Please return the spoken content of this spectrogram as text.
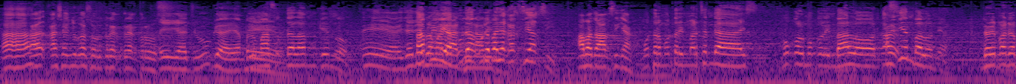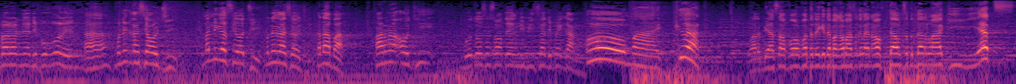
Aha. Ka- Kasian juga suruh teriak-teriak terus. Iya juga ya, belum Iya. masuk dalam game loh. Iya, jadi Tapi belum lihat, ada udah, udah banyak aksi-aksi. Apa tuh aksinya? Muter-muterin merchandise, mukul-mukulin balon. Kasian balonnya. Daripada balonnya dipukulin, Aha. mending kasih Oji. Mending kasih Oji. Mending kasih Oji. Kenapa? Karena Oji butuh sesuatu yang bisa dipegang. Oh my god. Luar biasa Volvo tadi kita bakal masuk ke line of down sebentar lagi. Yes.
